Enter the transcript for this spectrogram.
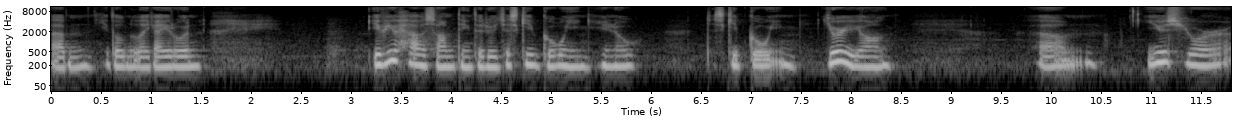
um, he told me like Iron, if you have something to do, just keep going. You know, just keep going. You're young. Um, use your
